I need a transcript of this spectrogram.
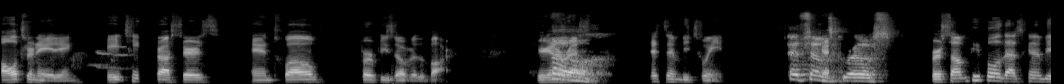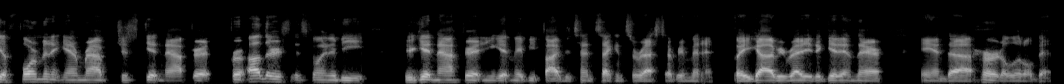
Alternating 18 thrusters and 12 burpees over the bar. You're going to oh. rest. It's in between. That sounds okay. gross. For some people, that's going to be a four minute AMRAP, just getting after it. For others, it's going to be you're getting after it and you get maybe five to 10 seconds of rest every minute. But you got to be ready to get in there and uh, hurt a little bit.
